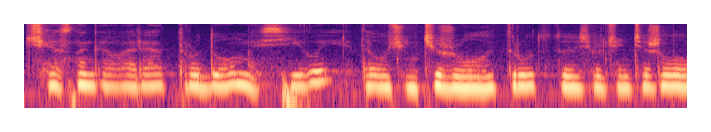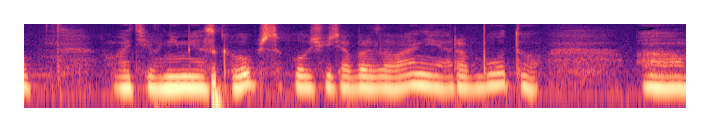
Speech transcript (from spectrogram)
честно говоря, трудом и силой, это очень тяжелый труд, то есть очень тяжело войти в немецкое общество, получить образование, работу, а,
